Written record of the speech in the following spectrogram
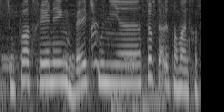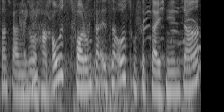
Supertraining, Weltturnier. Es dürfte alles nochmal interessant werden. So, Herausforderung, da ist ein Ausrufezeichen hinter.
